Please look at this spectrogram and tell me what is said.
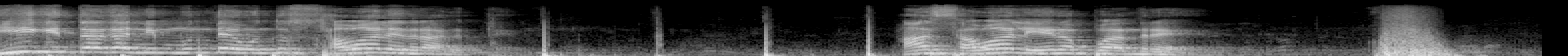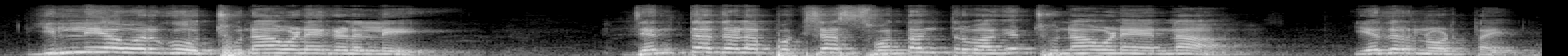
ಹೀಗಿದ್ದಾಗ ನಿಮ್ಮ ಮುಂದೆ ಒಂದು ಸವಾಲು ಎದುರಾಗುತ್ತೆ. ಆ ಸವಾಲು ಏನಪ್ಪ ಅಂದರೆ ಇಲ್ಲಿಯವರೆಗೂ ಚುನಾವಣೆಗಳಲ್ಲಿ ಜನತಾದಳ ಪಕ್ಷ ಸ್ವತಂತ್ರವಾಗಿ ಚುನಾವಣೆಯನ್ನ ಎದುರು ನೋಡ್ತಾ ಇದ್ವು.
